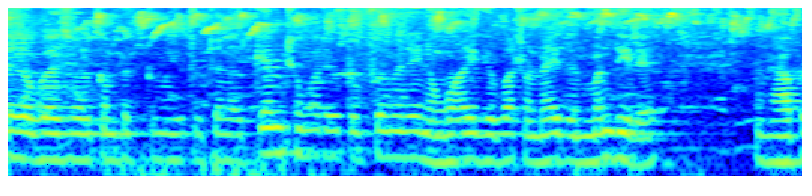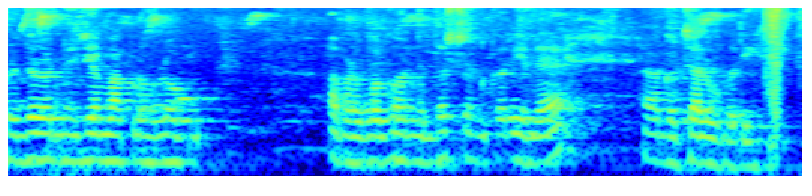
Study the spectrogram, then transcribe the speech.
Hello guys welcome back to my YouTube channel કેમ છો મારી યુટ્યુબ ફેમિલીને હું આવી ગયો પાછો નાઈદન મંદિરે. અને આપણે દરરોજની જેમ આપણો બ્લોગ આપણે ભગવાનનું દર્શન કરીને આગળ ચાલુ કરીએ.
